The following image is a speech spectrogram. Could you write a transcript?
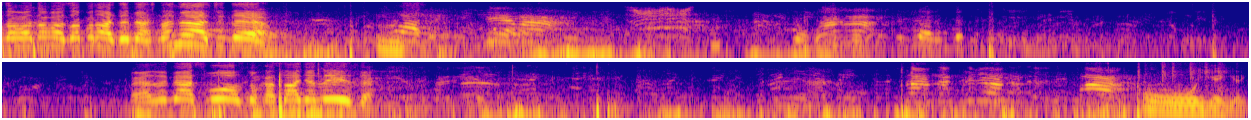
Давай, давай, давай, забирайте м'яч. На м'яч ідемо. Перший м'яч з воздуха, Саня ниже. Ой-ой-ой.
